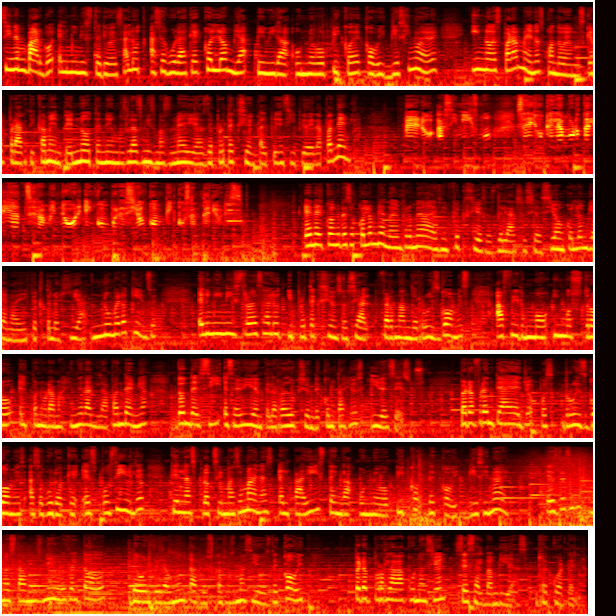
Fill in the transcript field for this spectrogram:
Sin embargo, el Ministerio de Salud asegura que Colombia vivirá un nuevo pico de COVID-19 y no es para menos cuando vemos que prácticamente no tenemos las mismas medidas de protección que al principio de la pandemia. Pero, asimismo, se dijo que la mortalidad será menor en comparación con picos anteriores. En el Congreso Colombiano de Enfermedades Infecciosas de la Asociación Colombiana de Infectología número 15, el ministro de Salud y Protección Social, Fernando Ruiz Gómez, afirmó y mostró el panorama general de la pandemia, donde sí es evidente la reducción de contagios y decesos. Pero frente a ello, pues Ruiz Gómez aseguró que es posible que en las próximas semanas el país tenga un nuevo pico de COVID-19. Es decir, no estamos libres del todo de volver a aumentar los casos masivos de COVID, pero por la vacunación se salvan vidas, recuérdenlo.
